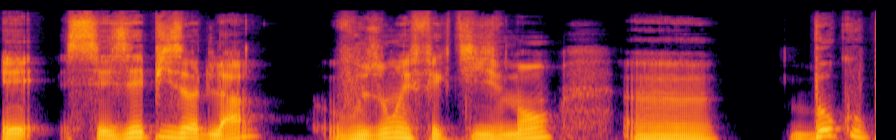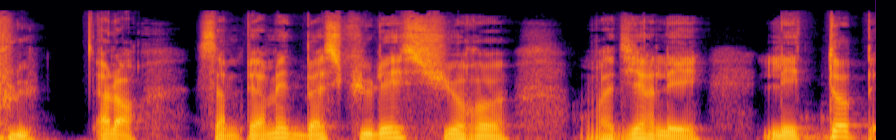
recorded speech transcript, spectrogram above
Et ces épisodes-là vous ont effectivement euh, beaucoup plu. Alors, ça me permet de basculer sur, on va dire, les, les top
